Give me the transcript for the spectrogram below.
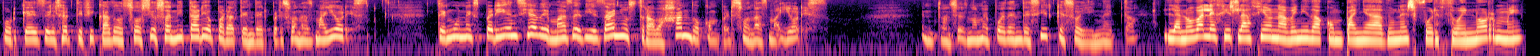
porque es el certificado sociosanitario para atender personas mayores. Tengo una experiencia de más de 10 años trabajando con personas mayores. Entonces no me pueden decir que soy inepta. La nueva legislación ha venido acompañada de un esfuerzo enorme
